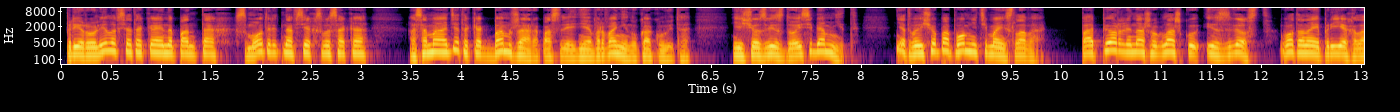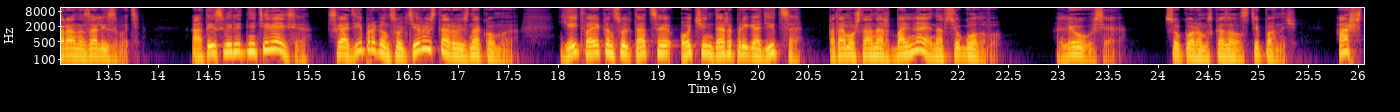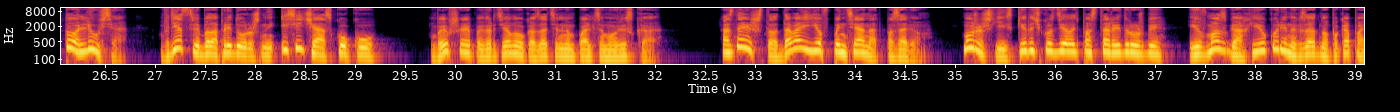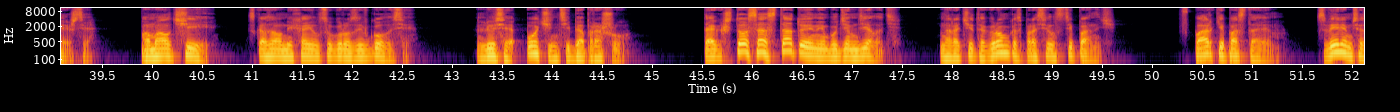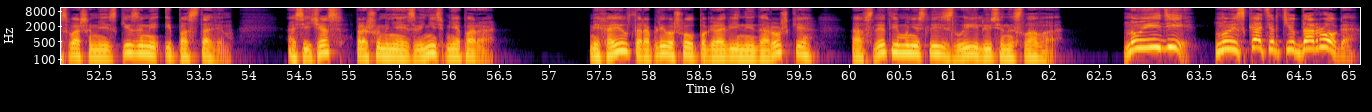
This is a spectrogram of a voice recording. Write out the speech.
Прирулила вся такая на понтах, смотрит на всех свысока, а сама одета как бомжара последняя в рванину какую-то. Еще звездой себя мнит. Нет, вы еще попомните мои слова. Поперли нашу Глашку из звезд, вот она и приехала рано зализывать. А ты, Свирит, не теряйся. Сходи, проконсультируй старую знакомую. Ей твоя консультация очень даже пригодится, потому что она ж больная на всю голову». «Люся», — с укором сказал Степаныч. «А что, Люся? В детстве была придурочной, и сейчас куку. -ку. Бывшая повертела указательным пальцем у виска. «А знаешь что, давай ее в пансионат позовем. Можешь ей скидочку сделать по старой дружбе, и в мозгах ее куриных заодно покопаешься». «Помолчи», — сказал Михаил с угрозой в голосе. «Люся, очень тебя прошу». «Так что со статуями будем делать?» — нарочито громко спросил Степаныч. «В парке поставим. Сверимся с вашими эскизами и поставим. А сейчас, прошу меня извинить, мне пора. Михаил торопливо шел по гравийной дорожке, а вслед ему неслись злые Люсины слова. «Ну иди! Ну и с катертью дорога!»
